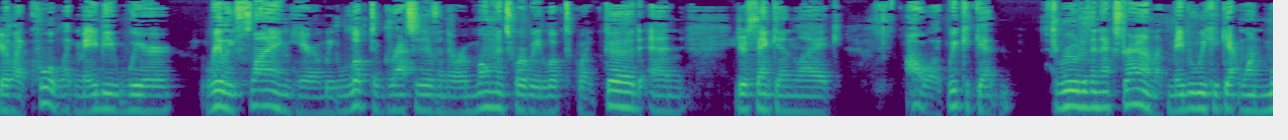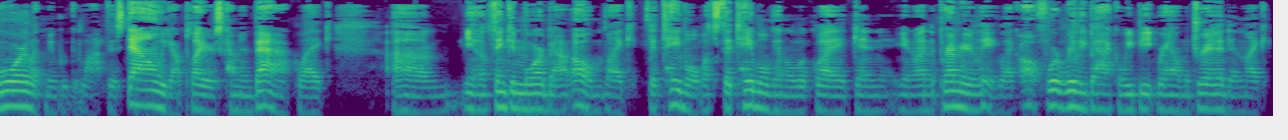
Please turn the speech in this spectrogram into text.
you're like, cool, like maybe we're really flying here, and we looked aggressive, and there were moments where we looked quite good, and you're thinking like oh, like we could get through to the next round. Like maybe we could get one more. Like maybe we could lock this down. We got players coming back. Like, um, you know, thinking more about, oh, like the table, what's the table going to look like? And, you know, in the Premier League, like, oh, if we're really back and we beat Real Madrid and like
